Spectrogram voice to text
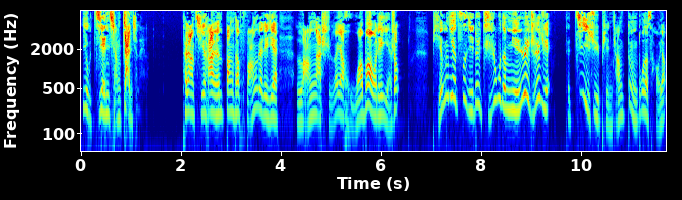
又坚强站起来了。他让其他人帮他防着这些。狼啊，蛇呀，虎啊，豹啊，这些野兽，凭借自己对植物的敏锐直觉，他继续品尝更多的草药。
